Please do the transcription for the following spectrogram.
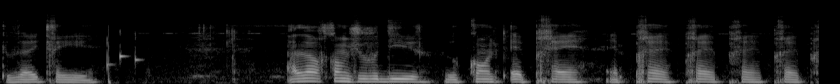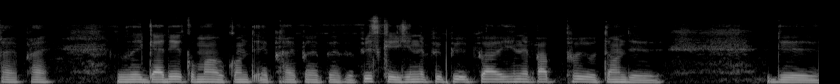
que vous allez créer. Alors, comme je vous dis, le compte est prêt, est prêt, prêt, prêt, prêt, prêt, prêt. Vous regardez comment le compte est prêt, prêt, prêt, prêt. puisque je peux plus pas, je n'ai pas pris autant de, de,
